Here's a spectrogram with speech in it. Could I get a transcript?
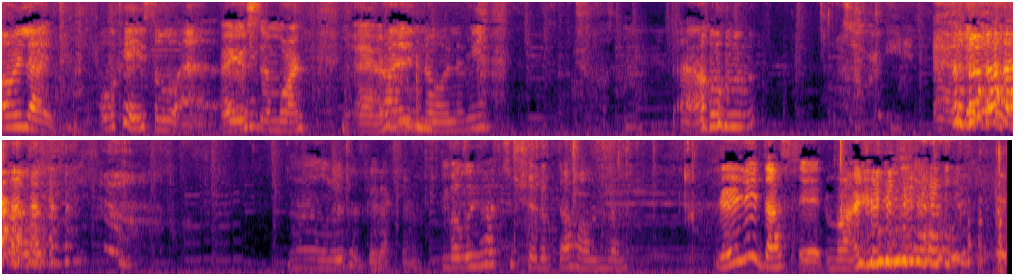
I'll be like, okay, so. Uh, I use some more. I don't know. Let me. Ow. Mm, this is good action. But we have to shut up the whole room. Really, that's it, right?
